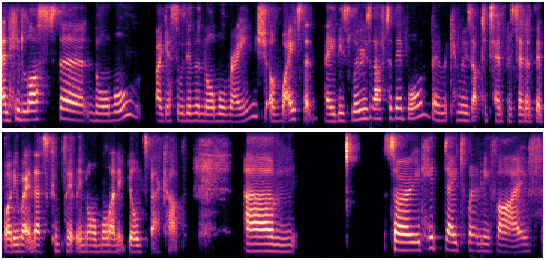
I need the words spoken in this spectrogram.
and he'd lost the normal, I guess, within the normal range of weight that babies lose after they're born. They can lose up to 10% of their body weight, and that's completely normal and it builds back up. Um, so it hit day 25,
